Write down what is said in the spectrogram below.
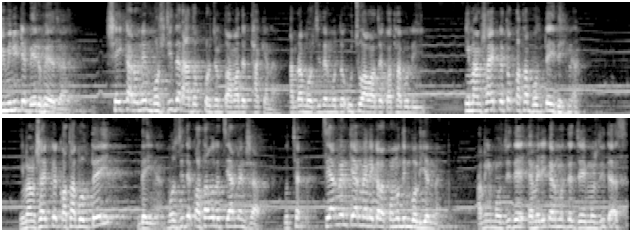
দুই মিনিটে বের হয়ে যায়। সেই কারণে মসজিদের আদব পর্যন্ত আমাদের থাকে না। আমরা মসজিদের মধ্যে উঁচু আওয়াজে কথা বলি। ইমাম সাহেবকে তো কথা বলতেই দেই না। ইমাম সাহেবকে কথা বলতেই দেই না। মসজিদে কথা বলে চেয়ারম্যান সাহেব, বুঝছেন? চেয়ারম্যান চেয়ারম্যান এগুলো কোনোদিন বলিয়েন না। আমি মসজিদে, আমেরিকার মধ্যে যে মসজিদে আছি,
